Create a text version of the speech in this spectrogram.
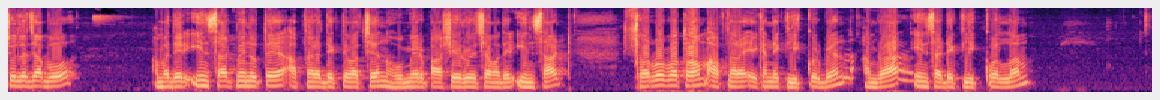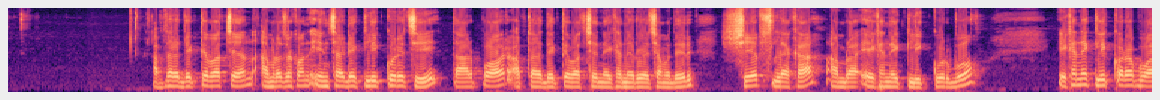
চলে যাব আমাদের ইনসার্ট মেনুতে। আপনারা দেখতে পাচ্ছেন হোমের পাশে রয়েছে আমাদের ইনসার্ট। সর্বপ্রথম আপনারা এখানে ক্লিক করবেন। আমরা ইনসার্টে ক্লিক করলাম। আপনারা দেখতে পাচ্ছেন, আমরা যখন ইনসাইডে ক্লিক করেছি, তারপর আপনারা দেখতে পাচ্ছেন এখানে রয়েছে আমাদের শেপস লেখা, আমরা এখানে ক্লিক করব। এখানে ক্লিক করার পর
